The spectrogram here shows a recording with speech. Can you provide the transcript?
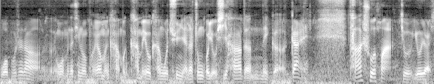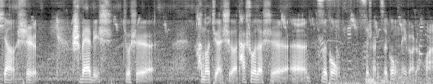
我不知道我们的听众朋友们看不 看没有看过去年的中国有嘻哈的那个盖，他说话就有点像是。swabish，就是很多卷舌，他说的是呃自贡，四川自贡那边的话，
